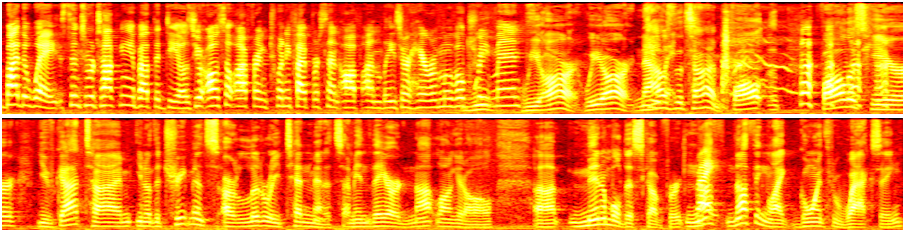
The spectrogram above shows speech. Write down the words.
by the way, since we're talking about the deals, you're also offering 25% off on laser hair removal treatment. We are. We are. Now's the time. Fall fall is here. You've got time. You know, the treatments are literally 10 minutes. I mean, they are not long at all. Uh, minimal discomfort. no- Right. nothing like going through waxing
